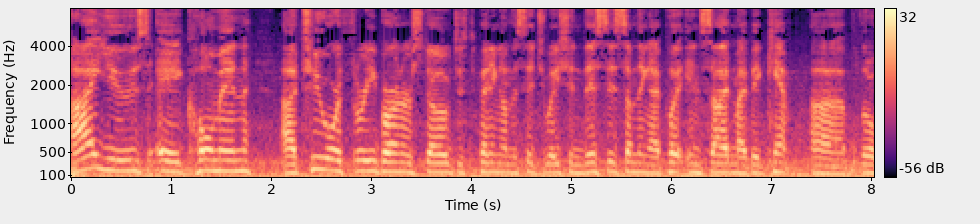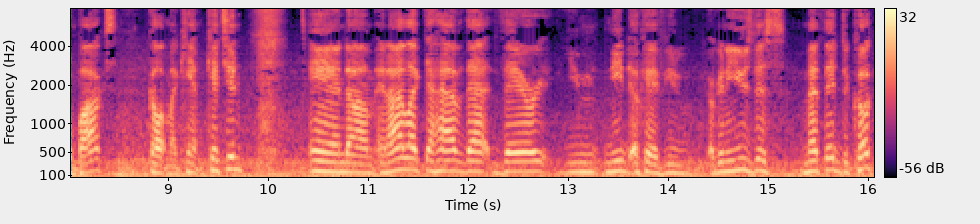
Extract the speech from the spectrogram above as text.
I use a Coleman uh, two or three burner stove, just depending on the situation. This is something I put inside my big camp uh, little box. Call it my camp kitchen. And um, and I like to have that there. You need okay if you are going to use this method to cook.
